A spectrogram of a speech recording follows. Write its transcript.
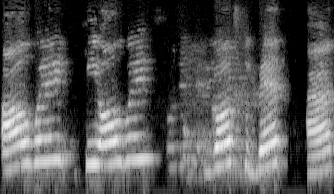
always, he always goes to bed at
